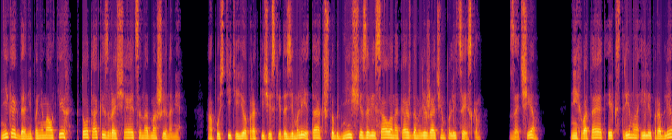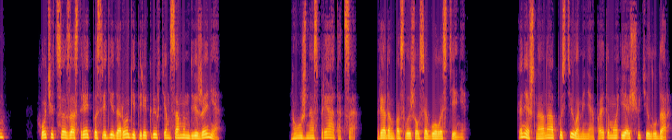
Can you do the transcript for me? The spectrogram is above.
Никогда не понимал тех, кто так извращается над машинами. Опустить ее практически до земли так, чтобы днище зависало на каждом лежачем полицейском. Зачем? Не хватает экстрима или проблем? Хочется застрять посреди дороги, перекрыв тем самым движение? «Нужно спрятаться», — рядом послышался голос тени. Конечно, она отпустила меня, поэтому и ощутил удар.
